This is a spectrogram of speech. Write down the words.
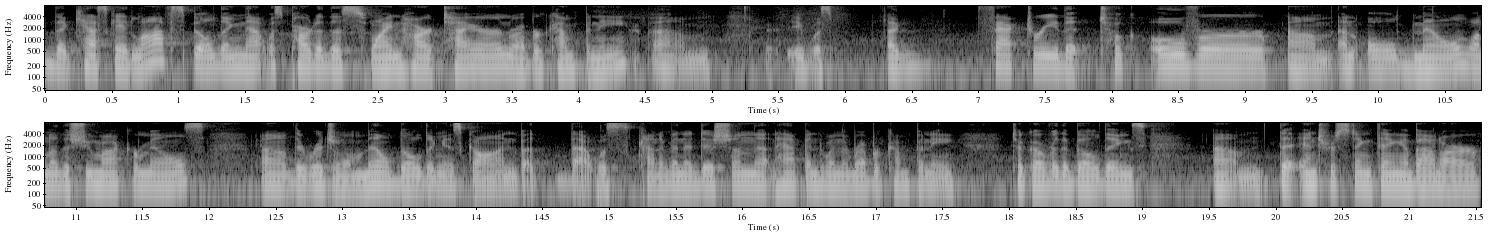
the Cascade Lofts building, that was part of the Swinehart Tire and Rubber Company. Um, it was a factory that took over um, an old mill, one of the Schumacher mills. Uh, the original mill building is gone, but that was kind of an addition that happened when the rubber company took over the buildings. Um, the interesting thing about our,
